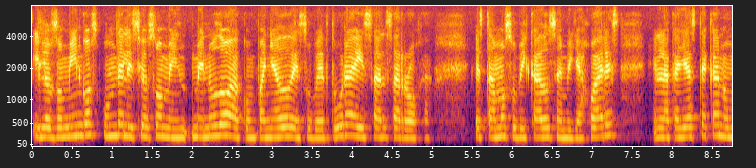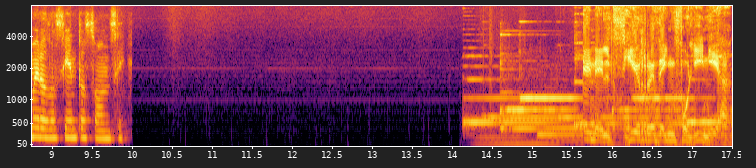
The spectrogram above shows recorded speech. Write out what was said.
y los domingos un delicioso men- menudo acompañado de su verdura y salsa roja. Estamos ubicados en Villa Juárez, en la calle Azteca número 211. En el cierre de Infolínea,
